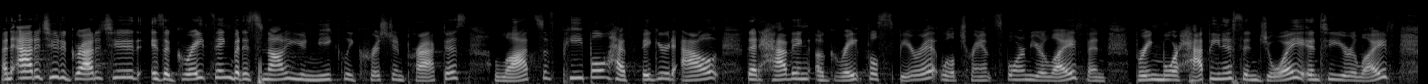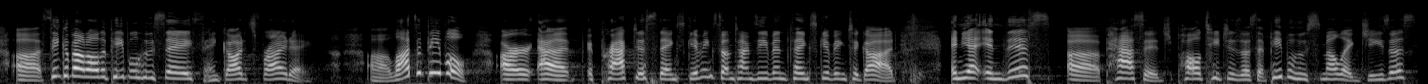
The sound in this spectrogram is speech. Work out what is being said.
An attitude of gratitude is a great thing, but it's not a uniquely Christian practice. Lots of people have figured out that having a grateful spirit will transform your life and bring more happiness and joy into your life. Uh, think about all the people who say, Thank God it's Friday. Uh, lots of people are uh, practice Thanksgiving, sometimes even Thanksgiving to God. And yet, in this uh, passage, Paul teaches us that people who smell like Jesus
